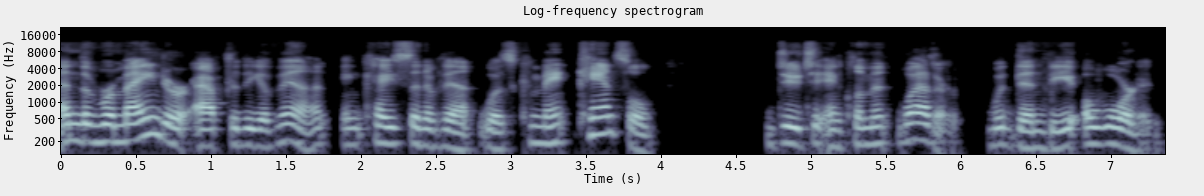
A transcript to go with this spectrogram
and the remainder after the event, in case an event was com- canceled due to inclement weather, would then be awarded.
